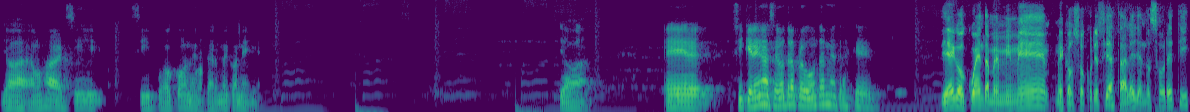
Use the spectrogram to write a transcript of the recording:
ya va, vamos a ver si, si puedo conectarme con ella. Ya va. Eh, si quieren hacer otra pregunta mientras que... Diego, cuéntame, a mí me, me causó curiosidad, estaba leyendo sobre ti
